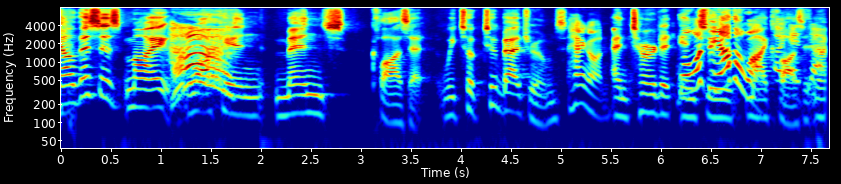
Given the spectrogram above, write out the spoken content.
Now, this is my walk in men's closet. We took two bedrooms Hang on. and turned it Well, into the other one? my closet. So-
